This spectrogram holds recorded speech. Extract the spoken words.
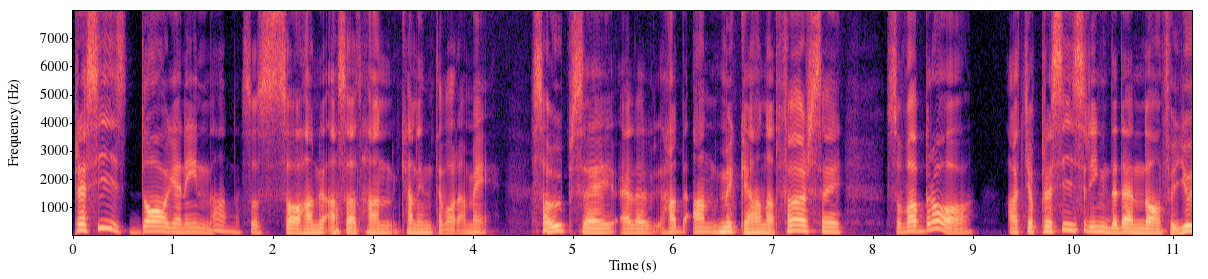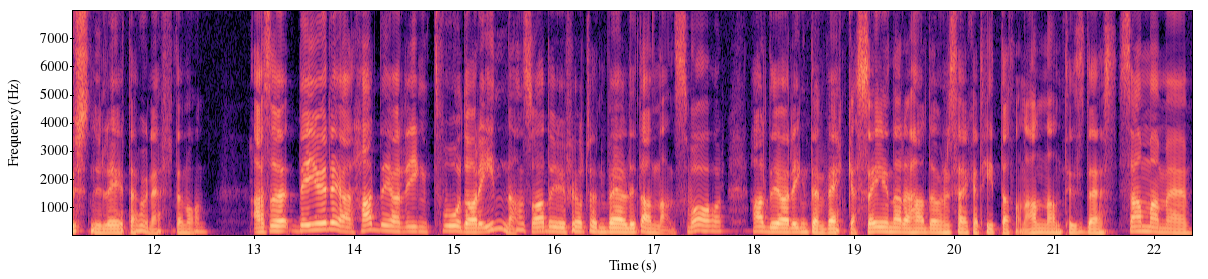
Precis dagen innan så sa han alltså att han kan inte vara med. Sa upp sig eller hade an mycket annat för sig. Så vad bra att jag precis ringde den dagen för just nu letar hon efter någon. Alltså det är ju det att hade jag ringt två dagar innan så hade jag fått en väldigt annan svar. Hade jag ringt en vecka senare hade hon säkert hittat någon annan tills dess. Samma med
